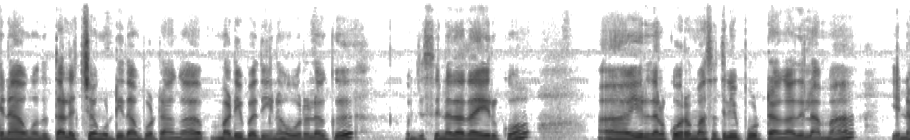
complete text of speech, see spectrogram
ஏன்னா அவங்க வந்து தலைச்சங்குட்டி தான் போட்டாங்க. மடி பார்த்திங்கன்னா ஓரளவுக்கு கொஞ்சம் சின்னதாக தான் இருக்கும். இருந்தாலும் குறை மாதத்துலேயே போட்டாங்க. அது இல்லாமல் என்ன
